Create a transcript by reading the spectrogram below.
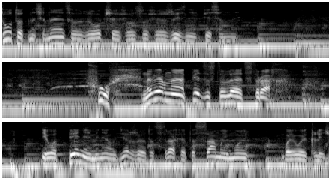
тут вот начинается уже общая философия жизни песенной. Фух, наверное, петь заставляет страх. И вот пение меня удерживает от страха. Это самый мой боевой клич.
